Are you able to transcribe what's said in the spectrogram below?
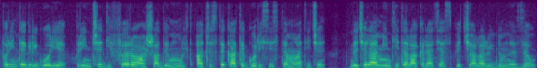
Părinte Grigorie, prin ce diferă așa de mult aceste categorii sistematice de cele amintite la creația specială a lui Dumnezeu,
